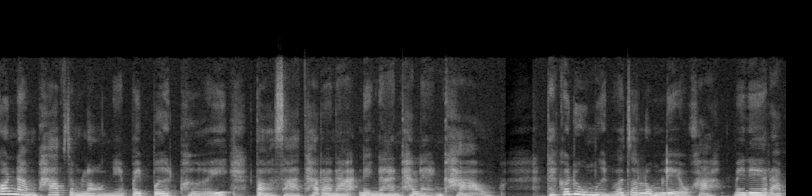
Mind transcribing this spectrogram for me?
ก็นำภาพจำลองนี้ไปเปิดเผยต่อสาธารณะในงานถแถลงข่าว แต่ก็ดูเหมือนว่าจะล้มเหลวค่ะ ไม่ได้รับ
